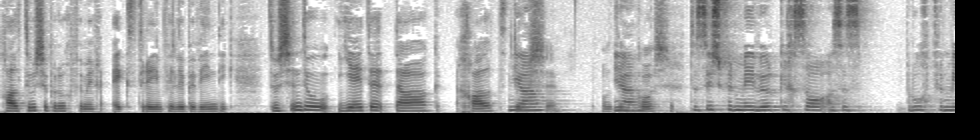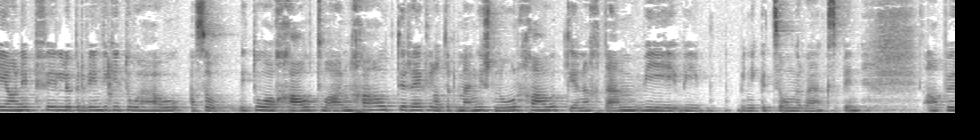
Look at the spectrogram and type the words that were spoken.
Kalt duschen braucht für mich extrem viel Überwindung. Duschen du jeden Tag kalt duschen? Ja. Oder ja, das ist für mich wirklich so, also es braucht für mich auch nicht viel Überwindung. Ich tue auch, also ich tue auch kalt, warm, kalt in der Regel oder manchmal nur kalt, je nachdem, wie, wie wie ich jetzt unterwegs bin. Aber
